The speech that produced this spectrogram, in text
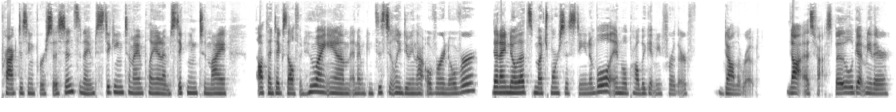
practicing persistence and I'm sticking to my plan, I'm sticking to my authentic self and who I am, and I'm consistently doing that over and over, then I know that's much more sustainable and will probably get me further down the road. Not as fast, but it'll get me there.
